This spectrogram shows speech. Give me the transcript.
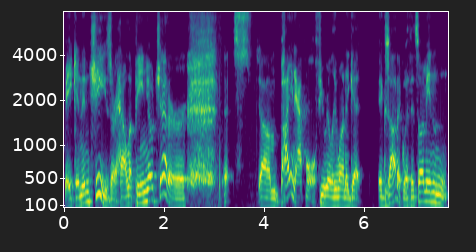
bacon and cheese, or jalapeno cheddar, or um, pineapple. If you really want to get exotic with it, so I mean,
